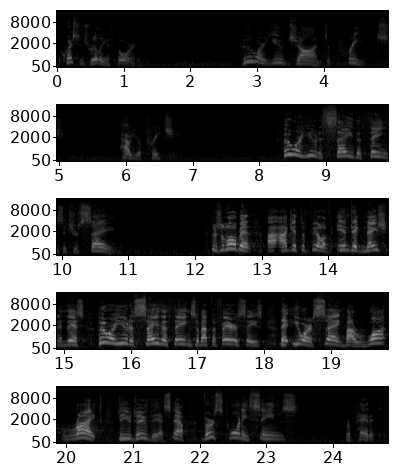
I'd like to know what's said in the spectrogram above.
The question's really authority. Who are you, John, to preach how you're preaching? Who are you to say the things that you're saying? There's a little bit, I, I, get the feel of indignation in this. Who are you to say the things about the Pharisees that you are saying? By what right do you do this? Now, verse 20 seems repetitive.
